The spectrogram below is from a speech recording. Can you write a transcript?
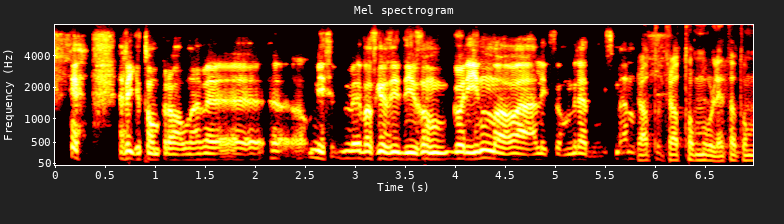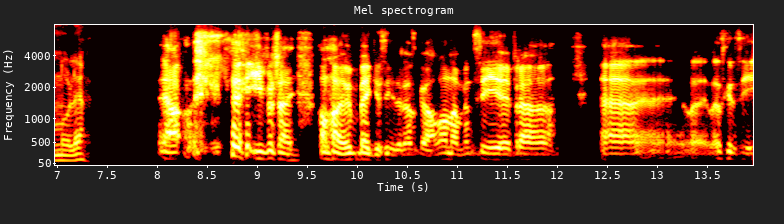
eller ikke Tom Prahl, nei. hva skal jeg si, de som går inn da, og er liksom redningsmenn. Fra, fra Tom Nordli til Tom Nordli? Ja, i og for seg. Han har jo begge sider av skalaen. Da, men si fra eh, hva skal jeg si,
